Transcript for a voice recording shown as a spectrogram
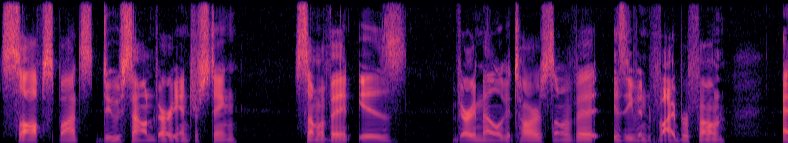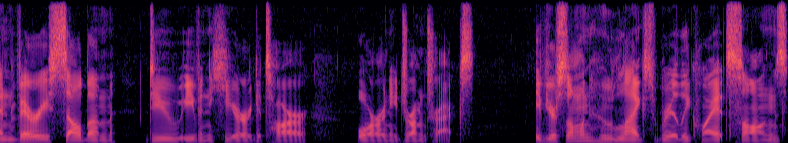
soft spots do sound very interesting. Some of it is very mellow guitars, some of it is even vibraphone, and very seldom do you even hear a guitar or any drum tracks. If you're someone who likes really quiet songs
